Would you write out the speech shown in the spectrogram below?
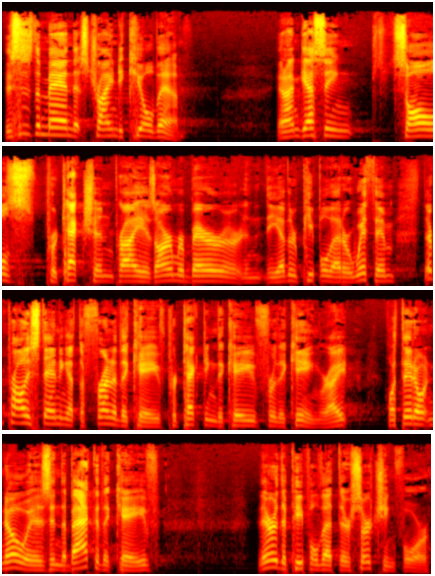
This is the man that's trying to kill them. And I'm guessing Saul's protection, probably his armor bearer and the other people that are with him, they're probably standing at the front of the cave, protecting the cave for the king, right? What they don't know is in the back of the cave, they're the people that they're searching for.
